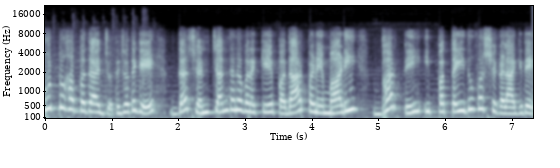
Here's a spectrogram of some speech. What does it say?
ಹುಟ್ಟುಹಬ್ಬದ ಜೊತೆ ಜೊತೆಗೆ ದರ್ಶನ್ ಚಂದನವನಕ್ಕೆ ಪದಾರ್ಪಣೆ ಮಾಡಿ ಭರ್ತಿ ಇಪ್ಪತ್ತೈದು ವರ್ಷಗಳಾಗಿದೆ.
